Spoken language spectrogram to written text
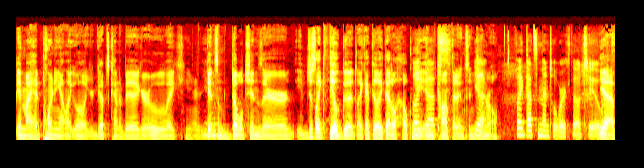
in my head pointing out like, oh, your gut's kind of big, or oh, like you're getting some double chins there, just like feel good. Like I feel like that'll help me like in confidence in yeah. general. I feel like that's mental work though too Yeah,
